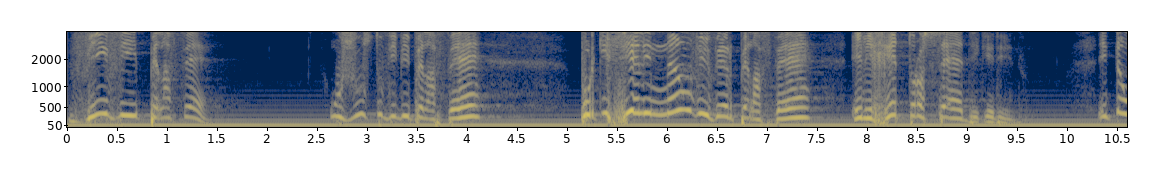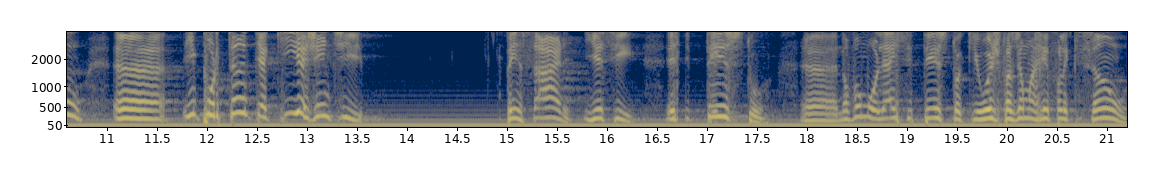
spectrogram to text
vive pela fé. O justo vive pela fé, porque se ele não viver pela fé, ele retrocede, querido. Então, é importante aqui a gente pensar, e esse, esse texto, é, nós vamos olhar esse texto aqui hoje, fazer uma reflexão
